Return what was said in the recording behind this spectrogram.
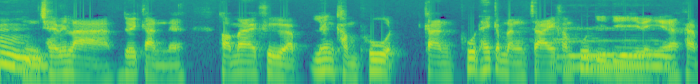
อืมอืมใช้เวลาด้วยกันนะต่อมาคือแบบเรื่องคำพูด การพูดให้กำลังใจคำพูดดีๆอะไรอย่างเงี้ยนะครับ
